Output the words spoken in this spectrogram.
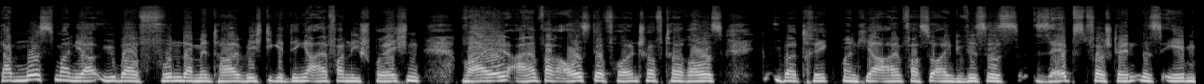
Da muss man ja über fundamental wichtige Dinge einfach nicht sprechen, weil einfach aus der Freundschaft heraus überträgt man hier einfach so ein gewisses Selbstverständnis eben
